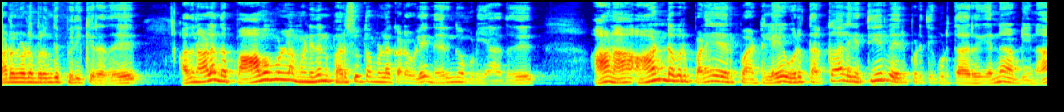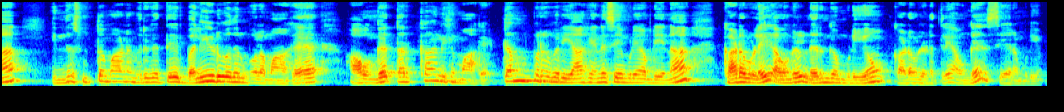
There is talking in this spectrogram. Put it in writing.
கடவுளிடமிருந்து பிரிக்கிறது. அதனால் அந்த பாவமுள்ள மனிதன் பரிசுத்தமுள்ள கடவுளை நெருங்க முடியாது. ஆனால் ஆண்டவர் பழைய ஏற்பாட்டிலே ஒரு தற்காலிக தீர்வை ஏற்படுத்தி கொடுத்தாரு. என்ன அப்படின்னா இந்த சுத்தமான மிருகத்தை பலியிடுவதன் மூலமாக அவங்க தற்காலிகமாக டெம்பரவரியாக என்ன செய்ய முடியும் அப்படின்னா கடவுளை அவங்க நெருங்க முடியும். கடவுளிடத்துல அவங்க சேர முடியும்.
